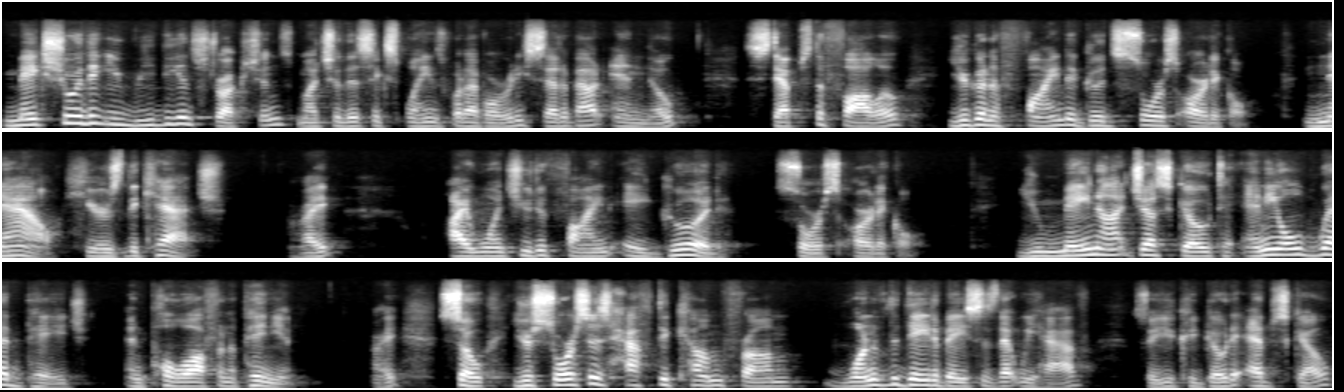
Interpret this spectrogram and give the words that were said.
Make sure that you read the instructions. Much of this explains what I've already said about EndNote. Steps to follow, you're going to find a good source article. Now, here's the catch, right? I want you to find a good source article. You may not just go to any old web page and pull off an opinion, right? So your sources have to come from one of the databases that we have. So you could go to EBSCO,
